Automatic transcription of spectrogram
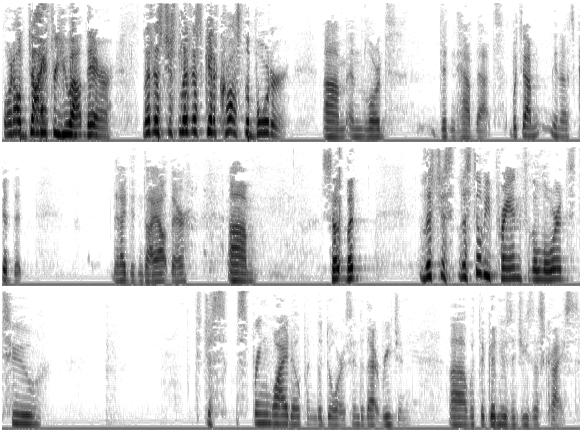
Lord, I'll die for you out there. Let us just, let us get across the border. Um, and the Lord didn't have that, which I'm, you know, it's good that, that I didn't die out there. Um, so, but let's just, let's still be praying for the Lord to, to just spring wide open the doors into that region, uh, with the good news of Jesus Christ.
